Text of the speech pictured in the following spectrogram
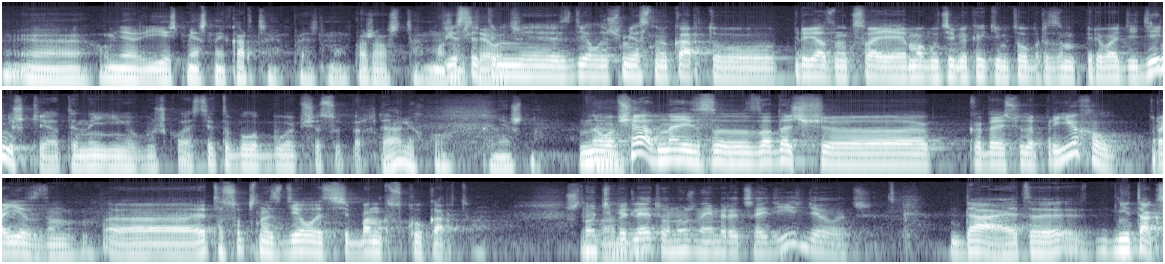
Э, у меня есть местные карты, поэтому, пожалуйста, можем Если сделать. ты мне сделаешь местную карту, привязанную к своей, я могу тебе каким-то образом переводить денежки, а ты на нее будешь класть, это было бы вообще супер. Да, легко, конечно. Ну, а. вообще, одна из э, задач, э, когда я сюда приехал проездом, это, собственно, сделать банковскую карту. Но тебе для этого нужно Emirates ID сделать? Да, это не так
